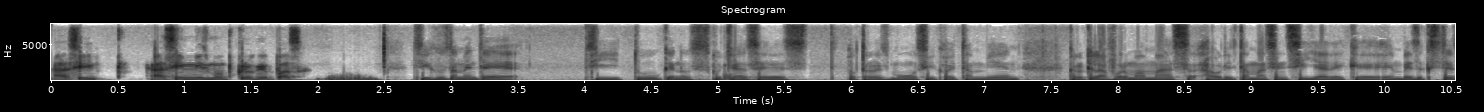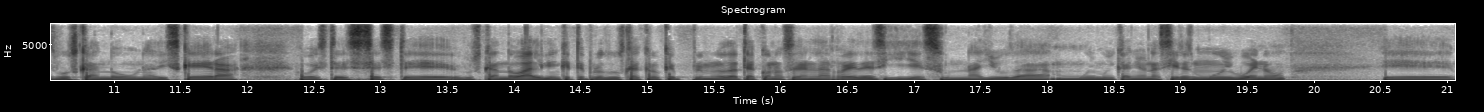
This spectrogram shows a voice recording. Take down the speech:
Así, así mismo creo que pasa. Sí, justamente si tú que nos escuchas eres otra vez músico y también creo que la forma más ahorita más sencilla de que en vez de que estés buscando una disquera o estés este buscando a alguien que te produzca creo que primero date a conocer en las redes y es una ayuda muy muy cañona. Si eres muy bueno eh,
